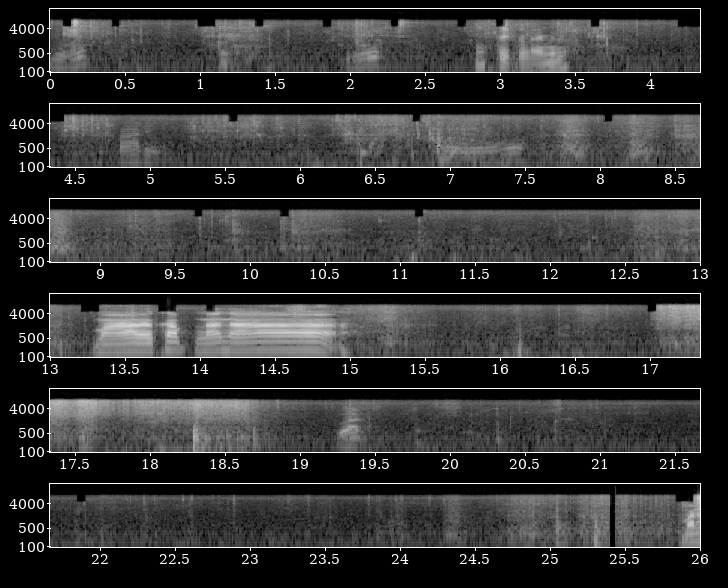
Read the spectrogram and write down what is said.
อยู่ไหมอยู่มันติดอะไรไม่รู้ปลาดิโอ้โหมาแล้วครับนานาวัดมัน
